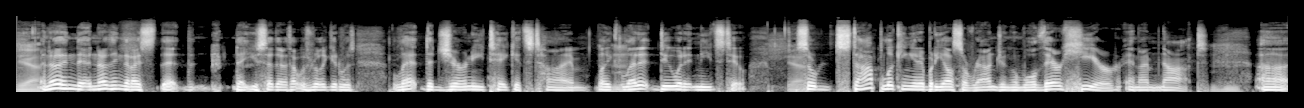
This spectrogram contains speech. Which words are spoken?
Yeah. another thing that another thing that I that that you said that I thought was really good was let the journey take its time like Mhm. let it do what it needs to yeah. so stop looking at everybody else around you and go well they're here and I'm not Mhm. uh,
